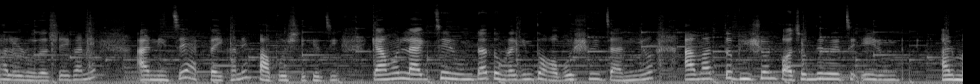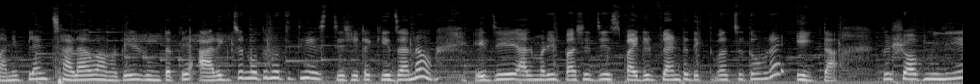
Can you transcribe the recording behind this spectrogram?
ভালো রোদ আসে এখানে। আর নিচে একটা এখানে পাপোশ রেখেছি। কেমন লাগছে রুমটা তোমরা কিন্তু অবশ্যই জানিও। আমার তো ভীষণ পছন্দের হয়েছে এই রুমটা আর মানি প্ল্যান্ট ছাড়াও আমাদের রুমটাতে আরেকজন নতুন অতিথি এসছে, সেটা কে জানো? এই যে আলমারির পাশে যে স্পাইডার প্ল্যান্টটা দেখতে পাচ্ছ তোমরা, এইটা। তো সব মিলিয়ে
